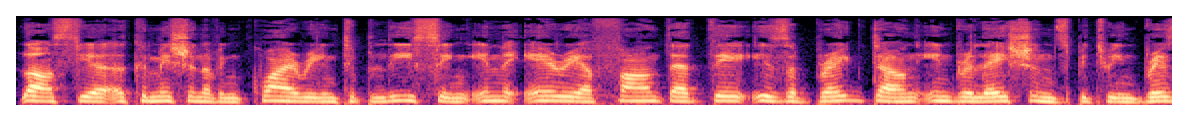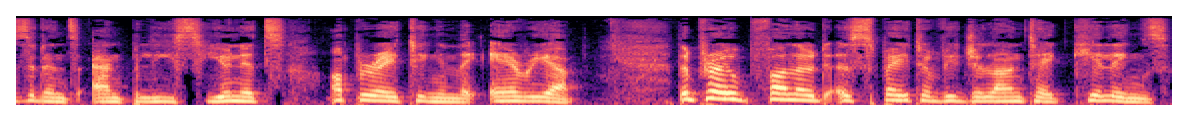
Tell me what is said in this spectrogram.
Last year, a commission of inquiry into policing in the area found that there is a breakdown in relations between residents and police units operating in the area. The probe followed a spate of vigilante killings.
